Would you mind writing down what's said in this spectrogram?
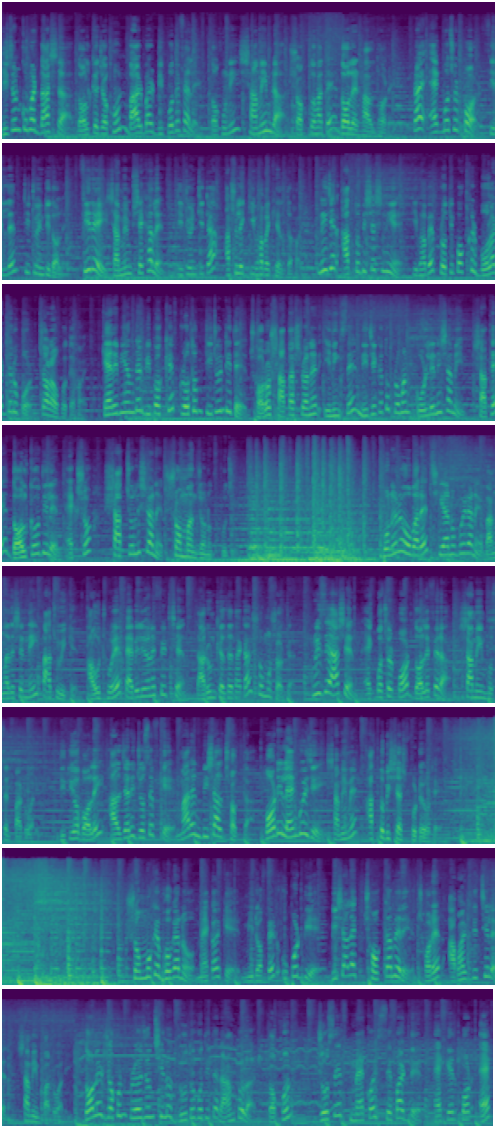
লিটন কুমার দাসরা দলকে যখন বারবার বিপদে ফেলে, তখনই শামিমরা শক্ত হাতে দলের হাল ধরে। প্রায় এক বছর পর ফিরলেন টি টোয়েন্টি দলে। ফিরেই শামিম শেখালেন টি টোয়েন্টিটা আসলে কীভাবে খেলতে হয়, নিজের আত্মবিশ্বাস নিয়ে কীভাবে প্রতিপক্ষের বোলারদের উপর চড়াও হতে হয়। ক্যারিবিয়ানদের বিপক্ষে প্রথম টি টোয়েন্টিতে ঝড়ো সাতাশ রানের ইনিংসে নিজেকে তো প্রমাণ করলেনই শামিম, সাথে দলকেও দিলেন একশো সাতচল্লিশ রানের সম্মানজনক পুঁজি। পনেরো ওভারে ছিয়ানব্বই রানে বাংলাদেশের নেই পাঁচ উইকেট। আউট হয়ে প্যাভিলিয়নে ফিরছেন দারুণ খেলতে থাকা সৌম্য সরকার। ক্রিজে আসেন এক বছর পর দলে ফেরা শামীম হোসেন পাটোয়ারি। দ্বিতীয় বলেই আলজারি জোসেফকে মারেন বিশাল ছক্কা। বডি ল্যাঙ্গুয়েজেই শামীমের আত্মবিশ্বাস ফুটে ওঠে। সৌম্যকে ভোগানো ম্যাকয়কে মিড অফের উপর দিয়ে বিশাল এক ছক্কা মেরে ঝড়ের আভাস দিচ্ছিলেন শামীম পাটোয়ারি। দলের যখন প্রয়োজন ছিল দ্রুত গতিতে রান তোলার, তখন জোসেফ ম্যাকয় সেফারদের একের পর এক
